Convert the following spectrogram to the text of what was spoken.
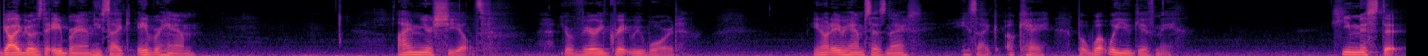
God goes to Abraham. He's like, Abraham, I'm your shield, your very great reward. You know what Abraham says next? He's like, okay, but what will you give me? He missed it.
